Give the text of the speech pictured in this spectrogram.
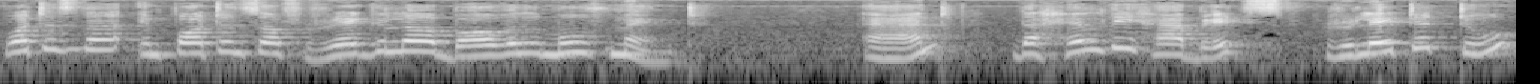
what is the importance of regular bowel movement, and the healthy habits related to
